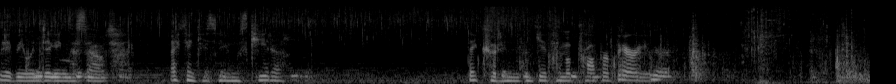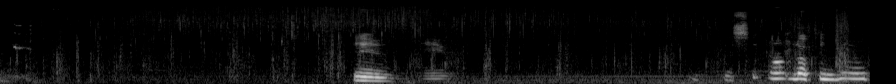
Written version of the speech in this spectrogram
Maybe when digging this out. I think his name was Kira. They couldn't even give him a proper burial. Ew, ew. It's not looking good.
